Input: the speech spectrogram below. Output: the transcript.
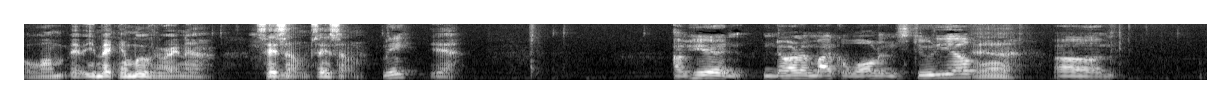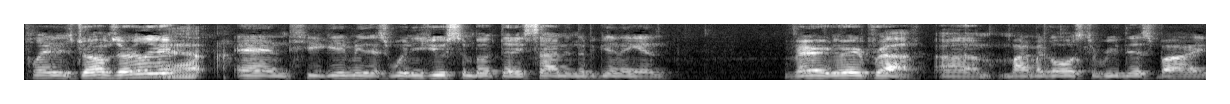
Oh, I'm, you're making a movie right now. Say something. Say something. Me? Yeah. I'm here at Narada Michael Walden studio. Yeah. Um, played his drums earlier. Yeah. and he gave me this Whitney Houston book that he signed in the beginning, and very very proud. Um, my my goal is to read this by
